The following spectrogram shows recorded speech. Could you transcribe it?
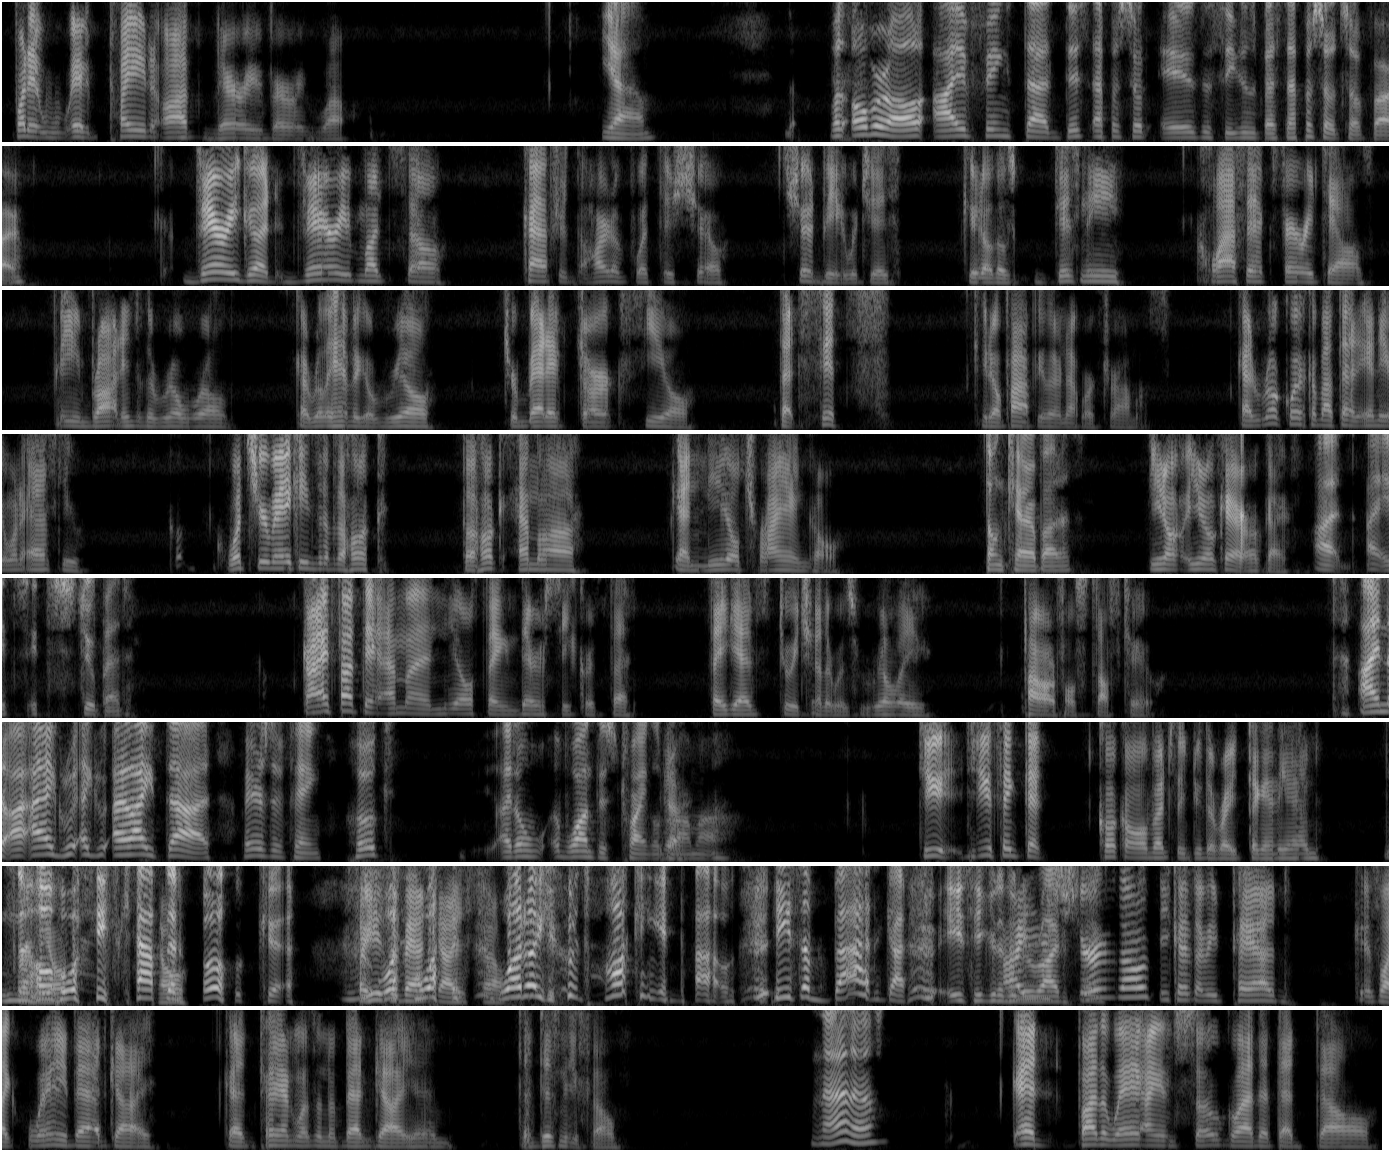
But it it played off very very well. Yeah. But overall, I think that this episode is the season's best episode so far. Very good, very much so. Captured the heart of what this show should be, which is, you know, those Disney classic fairy tales being brought into the real world. Got really having a real dramatic, dark feel that fits, you know, popular network dramas. Got real quick about that, Andy. I want to ask you, what's your makings of the hook, the hook Emma and Neil triangle? Don't care about it. You don't, you don't care, okay? I, I it's it's stupid. I thought the Emma and Neil thing, their secrets that they gave to each other was really powerful stuff too. I know. I, I agree. I, agree, I like that. But here's the thing: Hook. I don't want this triangle Yeah. drama. Do you do you think that Hook will eventually do the right thing in the end? No, he's Captain Hook. So he's what, the bad what, guy still. What are you talking about? He's a bad guy. Is he gonna do Are the right sure thing? though? Because I mean, Pan is like way bad guy. God, Pan wasn't a bad guy in the Disney film. I don't know. And by the way, I am so glad that that Belle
